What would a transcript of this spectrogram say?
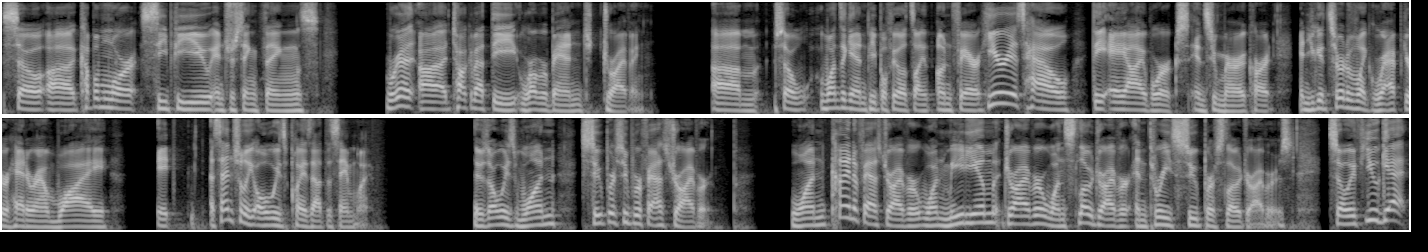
so uh, a couple more CPU interesting things. We're gonna uh, talk about the rubber band driving. Um, so once again, people feel it's like unfair. Here is how the AI works in Super Mario Kart, and you can sort of like wrap your head around why it essentially always plays out the same way. There's always one super super fast driver, one kind of fast driver, one medium driver, one slow driver, and three super slow drivers. So if you get,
